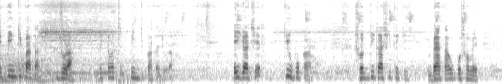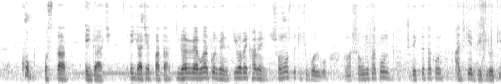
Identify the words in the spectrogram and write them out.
এই তিনটি পাতা জোড়া, দেখতে পাচ্ছেন? তিনটি পাতা জোড়া। এই গাছের কি উপকার? সর্দি, কাশি থেকে ব্যথা, উপশমের খুব ওস্তাদ এই গাছ। এই গাছের পাতা কীভাবে ব্যবহার করবেন, কীভাবে খাবেন, সমস্ত কিছু বলব। আমার সঙ্গে থাকুন, দেখতে থাকুন আজকের ভিডিওটি।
